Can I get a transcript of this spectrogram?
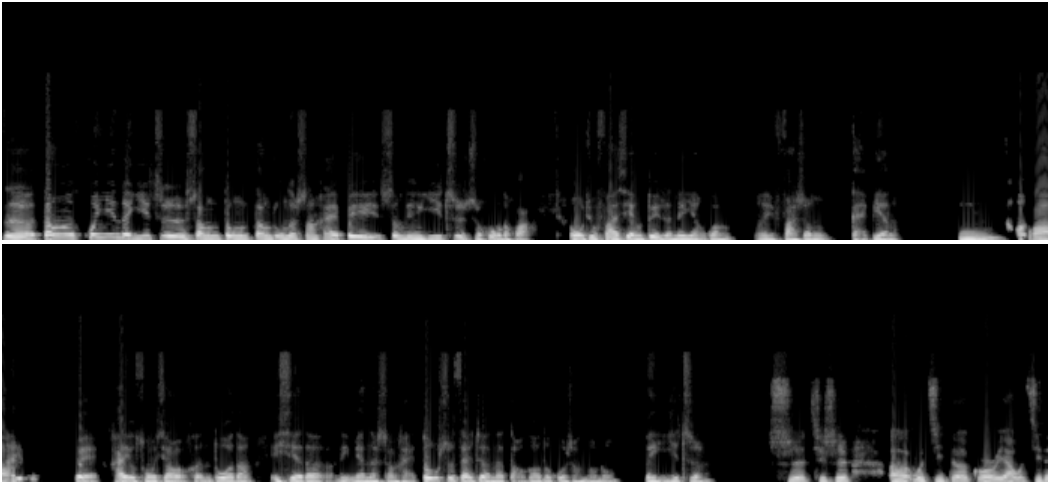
呃，当婚姻的医治伤中当中的伤害被圣灵医治之后的话，我就发现对人的眼光。哎，发生改变了，嗯，哇，对，还有从小很多的一些的里面的伤害，都是在这样的祷告的过程当中被医治了。是，其实，呃，我记得 Gloria，我记得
